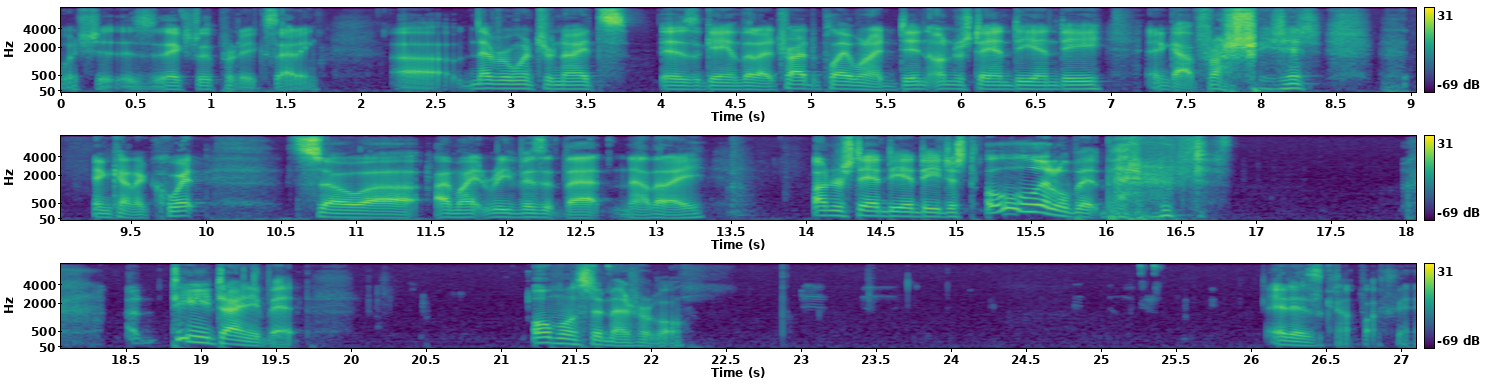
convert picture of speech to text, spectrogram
which is actually pretty exciting. Uh, Neverwinter Nights is a game that I tried to play when I didn't understand D and D and got frustrated and kind of quit. So uh, I might revisit that now that I understand D and D just a little bit better, a teeny tiny bit, almost immeasurable. It is a complex game.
